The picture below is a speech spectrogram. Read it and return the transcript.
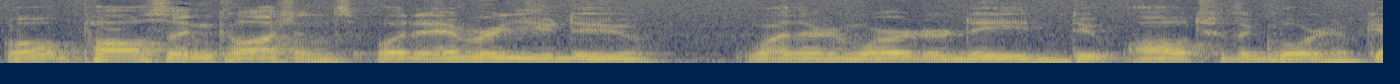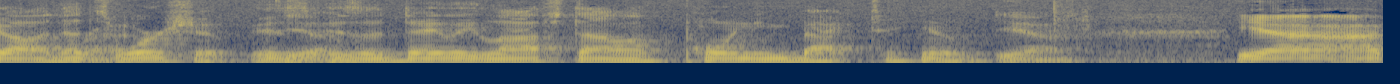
Well, Paul said in Colossians, whatever you do, whether in word or deed, do all to the glory of God. That's Right. worship. Is, Yeah. is a daily lifestyle of pointing back to Him. Yeah, yeah.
